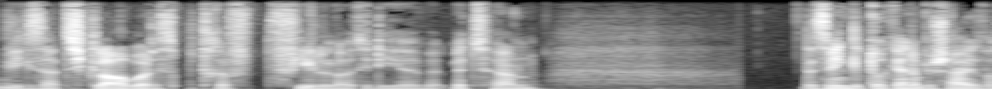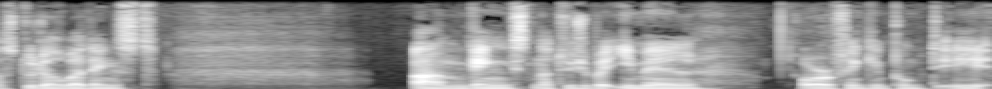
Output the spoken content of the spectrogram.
wie gesagt, ich glaube, das betrifft viele Leute, die hier mithören. Deswegen gib doch gerne Bescheid, was du darüber denkst. Am gängigsten natürlich über E-Mail overthinking.de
